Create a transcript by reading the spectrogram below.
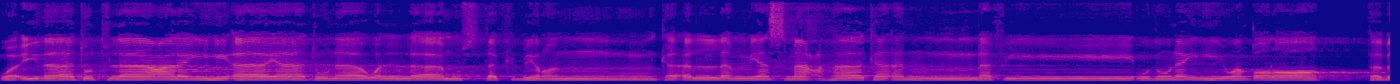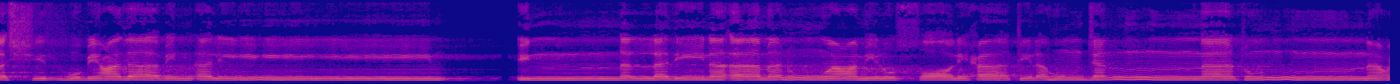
واذا تتلى عليه اياتنا ولى مستكبرا كان لم يسمعها كان في اذنيه وقرا فبشره بعذاب اليم ان الذين امنوا وعملوا الصالحات لهم جنات النعيم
